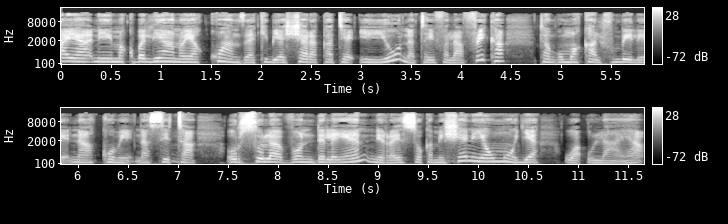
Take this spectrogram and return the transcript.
Haya ni makubaliano ya kwanza ya kibiashara kati ya EU na taifa la Afrika tangu mwaka elfu mbili na kumi na sita. Ursula von der Leyen ni rais wa kamisheni ya Umoja wa Ulaya.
